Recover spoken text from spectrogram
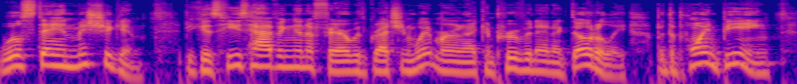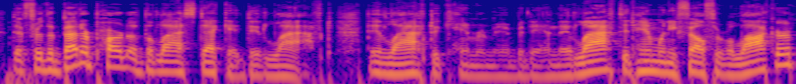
will stay in Michigan because he's having an affair with Gretchen Whitmer, and I can prove it anecdotally. But the point being that for the better part of the last decade, they laughed. They laughed at cameraman Badan. They laughed at him when he fell through a locker.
